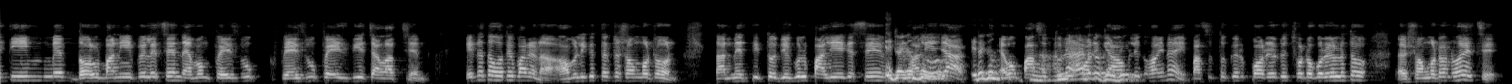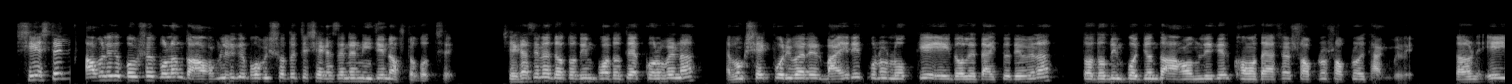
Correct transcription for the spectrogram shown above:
এতিমের দল বানিয়ে ফেলেছেন এবং ফেসবুক ফেসবুক পেজ দিয়ে চালাচ্ছেন। এটা তো হতে পারে না। আওয়ামী লীগের তো একটা সংগঠন। তার নেতৃত্ব যেগুলো পালিয়ে গেছে পালিয়ে যাক। এবং পাঁচাত্তরের পরে কি আওয়ামী লীগ হয় নাই? পাঁচাত্তরের পরে ছোট করে হলে তো সংগঠন হয়েছে। সে স্টাইল আওয়ামী লীগের ভবিষ্যৎ বললাম তো আওয়ামী লীগের ভবিষ্যৎ হচ্ছে শেখ হাসিনা নিজে নষ্ট করছে। শেখ হাসিনা যতদিন পদত্যাগ করবে না এবং শেখ পরিবারের বাইরে কোনো লোককে এই দলের দায়িত্ব দেবে না ততদিন পর্যন্ত আওয়ামী লীগের ক্ষমতায় আসার স্বপ্ন স্বপ্নই থাকবে। কারণ এই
